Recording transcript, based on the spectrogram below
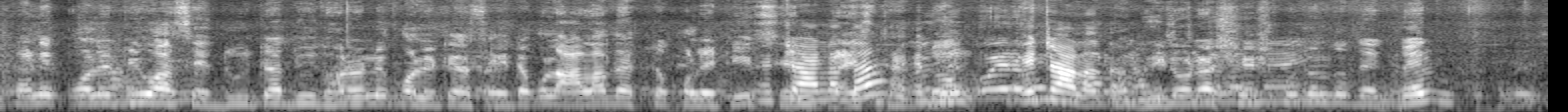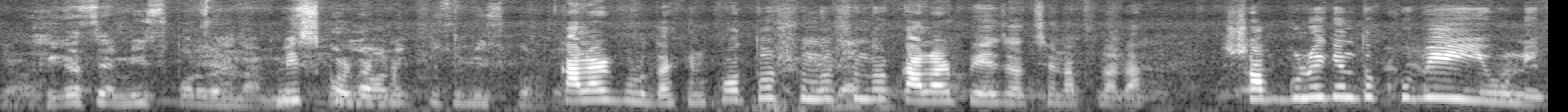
এখানে কোয়ালিটিও আছে দুইটা দুই ধরনের কোয়ালিটি আছে। এটা হলো আলাদা একটা কোয়ালিটি এটা আলাদা এবং এটা আলাদা। ভিডিওটা শেষ পর্যন্ত দেখবেন। ঠিক আছে মিস করবেন না। মিস করবেন অনেক কিছু মিস করবেন কালারগুলো দেখেন কত সুন্দর সুন্দর কালার পেয়ে যাচ্ছেন আপনারা। সবগুলোই কিন্তু খুবই ইউনিক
